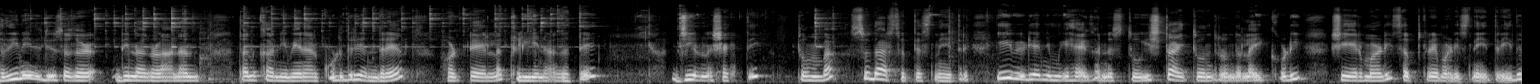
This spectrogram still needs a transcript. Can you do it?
ಹದಿನೈದು ದಿವಸಗಳ ದಿನಗಳ ನನ್ನ ತನಕ ನೀವೇನಾದ್ರು ಕುಡಿದ್ರಿ ಅಂದರೆ ಹೊಟ್ಟೆ ಎಲ್ಲ ಕ್ಲೀನ್ ಆಗುತ್ತೆ. ಜೀರ್ಣಶಕ್ತಿ ತುಂಬ ಸುಧಾರಿಸುತ್ತೆ ಸ್ನೇಹಿತರೆ. ಈ ವಿಡಿಯೋ ನಿಮಗೆ ಹೇಗೆ ಅನ್ನಿಸ್ತು, ಇಷ್ಟ ಆಯಿತು ಅಂದರೆ ಒಂದು ಲೈಕ್ ಕೊಡಿ, ಶೇರ್ ಮಾಡಿ, ಸಬ್ಸ್ಕ್ರೈಬ್ ಮಾಡಿ ಸ್ನೇಹಿತರೆ. ಇದು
